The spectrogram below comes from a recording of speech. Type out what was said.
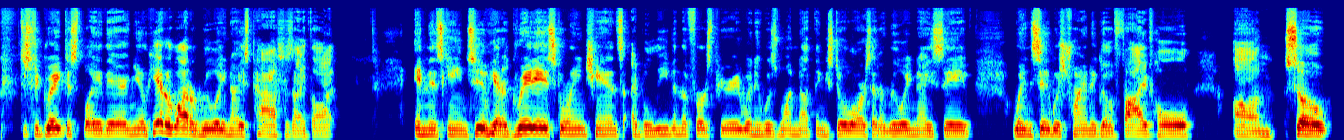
just a great display there. And, you know, he had a lot of really nice passes, I thought, in this game, too. He had a great A scoring chance, I believe, in the first period when it was 1 nothing. Stolarz had a really nice save when Sid was trying to go five hole. Um, so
